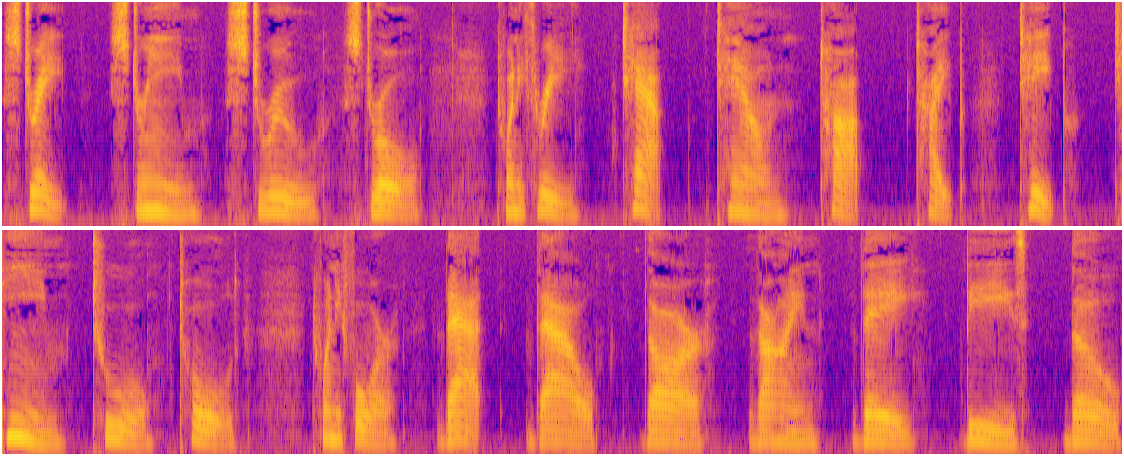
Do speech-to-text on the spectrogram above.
straight, stream, strew, stroll. 23. Tap, town, top, type, tape, team, tool, told. 24. That, thou, thar, thine, they, these, though.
